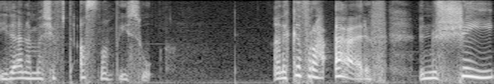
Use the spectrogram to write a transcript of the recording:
إذا أنا ما شفت أصلا في سوء؟ أنا كيف راح أعرف أنه الشيء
